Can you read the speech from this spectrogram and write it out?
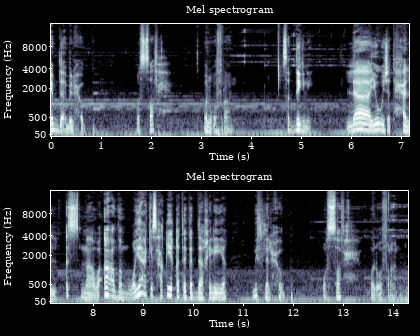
ابدأ بالحب والصفح والغفران. صدقني لا يوجد حل أسمى وأعظم ويعكس حقيقتك الداخلية مثل الحب والصفح والغفران.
